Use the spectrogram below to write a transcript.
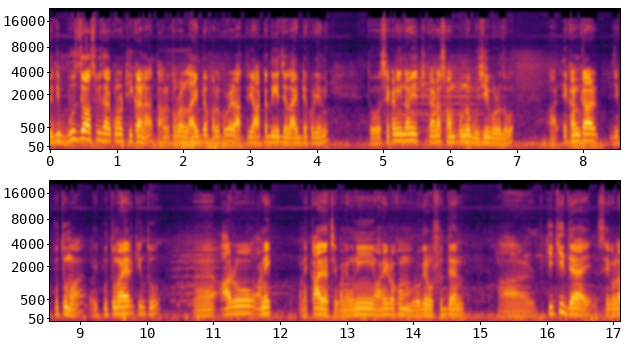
যদি বুঝতে অসুবিধা হয় কোনো ঠিকানা, তাহলে তোমরা লাইভটা ফলো করবে। রাত্রি আটটার দিকে যে লাইভটা করি আমি, তো সেখানে কিন্তু আমি ঠিকানা সম্পূর্ণ বুঝিয়ে বলে দেবো। আর এখানকার যে পুতুমা, ওই পুতুমায়ের কিন্তু আরও অনেক মানে কাজ আছে। মানে উনি অনেক রকম রোগের ওষুধ দেন। আর কি কি দেয় সেগুলো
